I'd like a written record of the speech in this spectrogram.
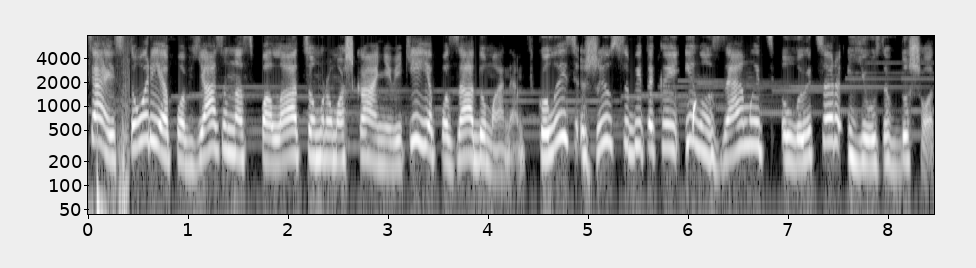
Ця історія пов'язана з палацом Ромашканів, який є позаду мене. Колись жив собі такий іноземець лицар Юзеф Душот.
